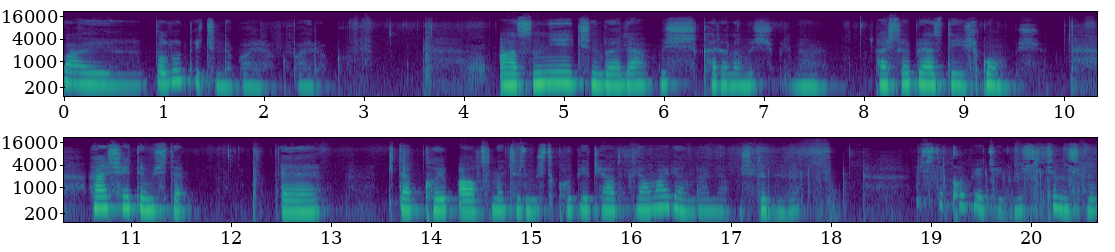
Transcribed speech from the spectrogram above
Bay, bulut içinde bayrak, bayrak. Ağzını niye içini böyle yapmış, karalamış bilmiyorum. Kaşları biraz değişik olmuş. Her şey demişti. Eee kitap koyup altına çizmişti. Kopya kağıdı falan var ya ondan yapmıştı dedi. İşte kopya çekmiş. Kimmiş bu?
